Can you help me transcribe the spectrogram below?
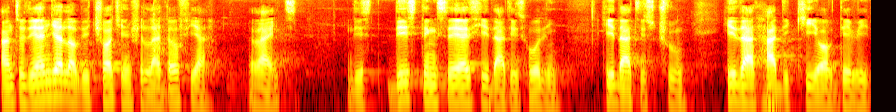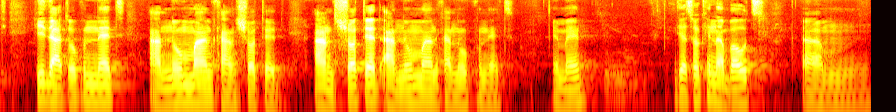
And to the angel of the church in Philadelphia, write, this, These things says he that is holy, he that is true, he that had the key of David, he that opened it and no man can shut it, and shut it and no man can open it. Amen. Amen. They're talking about um,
